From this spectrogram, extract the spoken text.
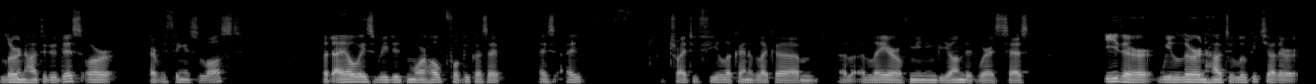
learn how to do this or everything is lost. But I always read it more hopeful because I, I, try to feel a kind of like a, a a layer of meaning beyond it where it says either we learn how to look each other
